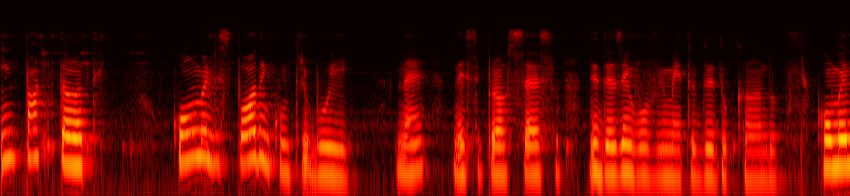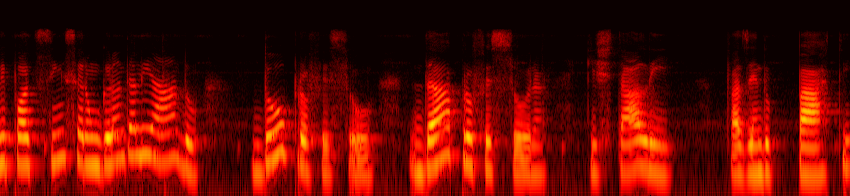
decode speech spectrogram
impactante como eles podem contribuir, né, nesse processo de desenvolvimento do educando, como ele pode sim ser um grande aliado do professor, da professora que está ali fazendo parte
